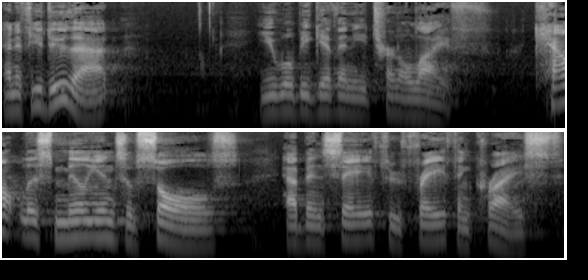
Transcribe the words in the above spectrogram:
And if you do that, you will be given eternal life. Countless millions of souls have been saved through faith in Christ.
